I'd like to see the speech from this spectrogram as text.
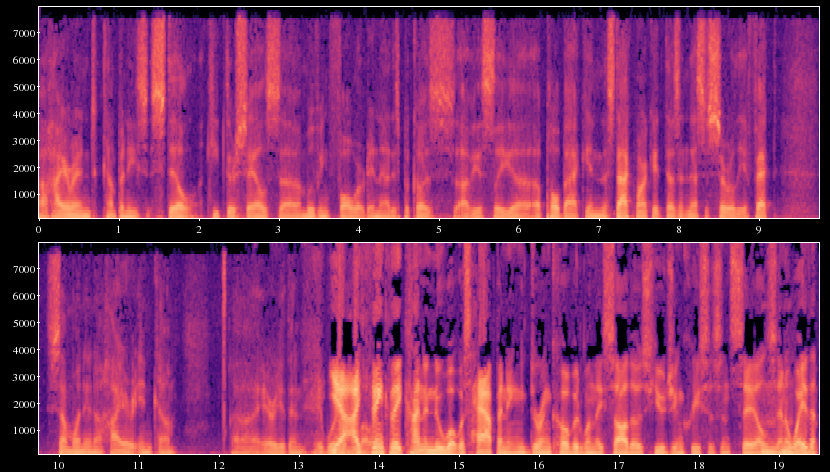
uh, higher end companies still keep their sales uh, moving forward, and that is because obviously uh, a pullback in the stock market doesn't necessarily affect someone in a higher income uh, area than it would. Yeah, I think they kind of knew what was happening during COVID when they saw those huge increases in sales Mm-hmm. in a way that,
